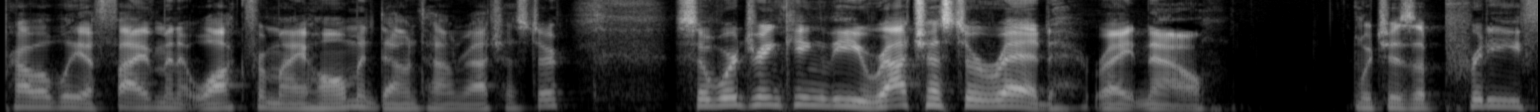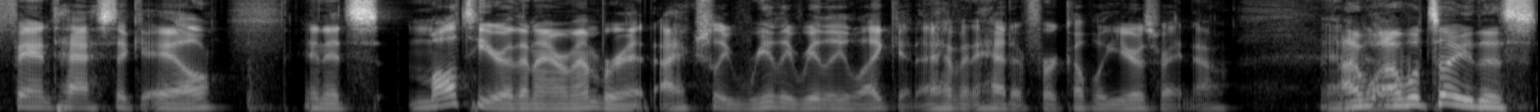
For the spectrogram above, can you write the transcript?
probably a five minute walk from my home in downtown Rochester. So we're drinking the Rochester Red right now, which is a pretty fantastic ale, and it's maltier than I remember it. I actually really really like it. I haven't had it for a couple years right now. And, I, I uh, will tell you this,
